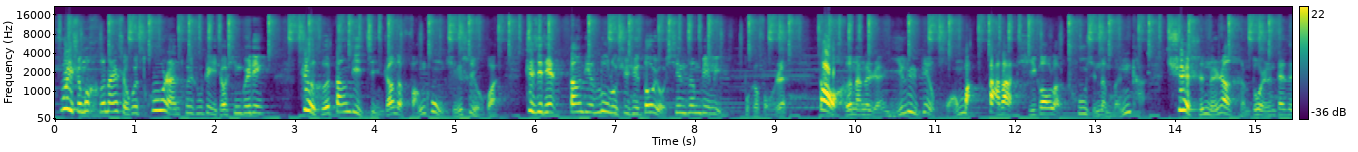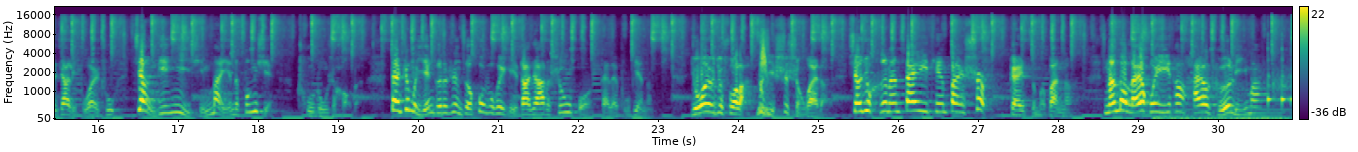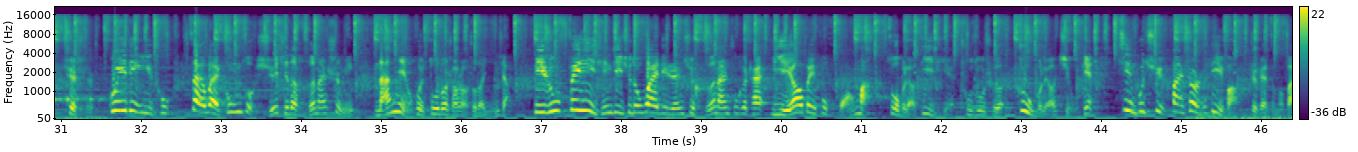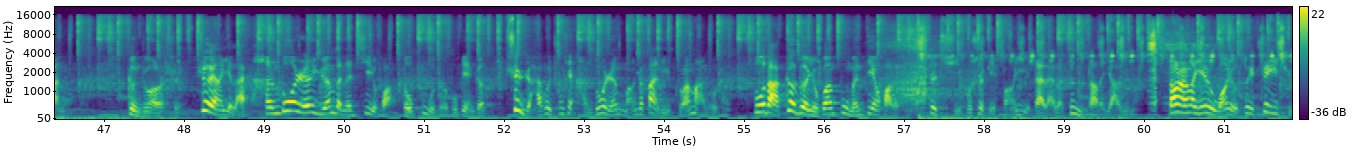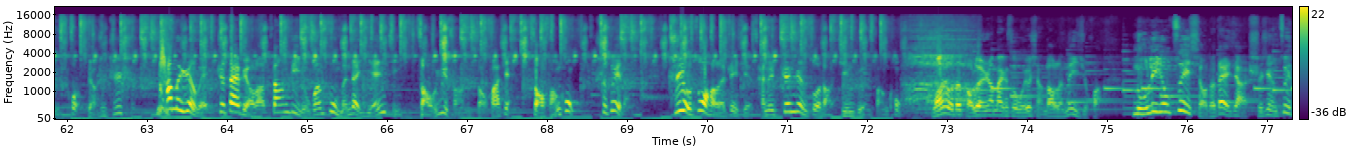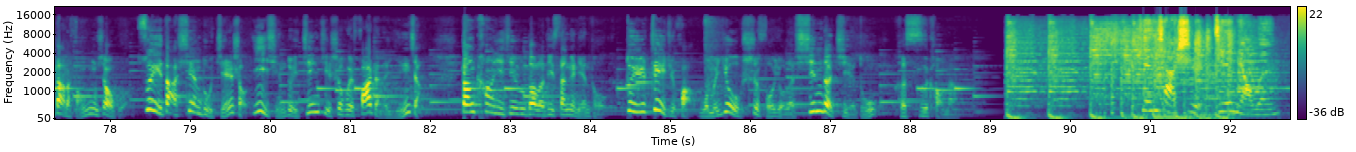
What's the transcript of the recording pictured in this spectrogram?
为什么河南省会突然推出这一条新规定？这和当地紧张的防控形势有关。这些天，当地陆陆续续都有新增病例。不可否认，到河南的人一律变黄码，大大提高了出行的门槛，确实能让很多人待在家里不外出，降低疫情蔓延的风险。初衷是好的，但这么严格的政策会不会给大家的生活带来不便呢？有网友就说了，自己是省外的，想去河南待一天办事儿，该怎么办呢？难道来回一趟还要隔离吗？确实，规定一出，在外工作学习的河南市民难免会多多少少受到影响。比如非疫情地区的外地人去河南出个差，也要被付黄码，坐不了地铁、出租车，住不了酒店，进不去办事儿的地方，这该怎么办呢？更重要的是，这样一来，很多人原本的计划都不得不变更，甚至还会出现很多人忙着办理转码流程，拨打各个有关部门电话的情况，这岂不是给防疫带来了更大的压力吗？当然了，也有网友对这一举措表示支持，他们认为这代表了当地有关部门的严谨，早预防、早发现、早防控是对的。只有做好了这些，才能真正做到精准防控。网友的讨论让麦克斯我又想到了那句话。努力用最小的代价实现最大的防控效果，最大限度减少疫情对经济社会发展的影响。当抗疫进入到了第三个年头，对于这句话，我们又是否有了新的解读和思考呢？天下事皆渺闻。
